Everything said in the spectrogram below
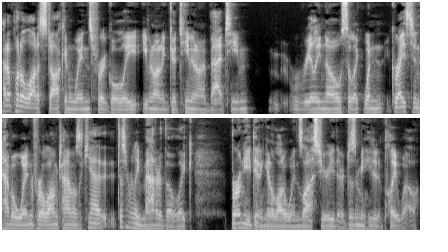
I don't put a lot of stock in wins for a goalie, even on a good team and on a bad team really no. So like when Greiss didn't have a win for a long time, I was like, yeah, it doesn't really matter though. Like Bernie didn't get a lot of wins last year either. It doesn't mean he didn't play well.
